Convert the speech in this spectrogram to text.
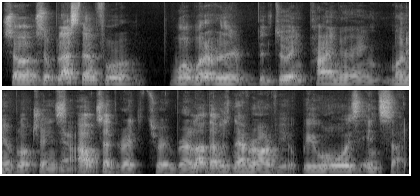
So, so bless them for whatever they've been doing, pioneering money on blockchains yeah. outside the regulatory umbrella. That was never our view. We were always inside.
